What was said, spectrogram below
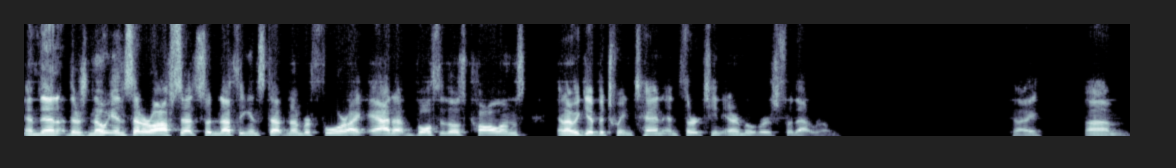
And then there's no inset or offset, so nothing in step number four. I add up both of those columns and I would get between 10 and 13 air movers for that room. Okay. Um,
